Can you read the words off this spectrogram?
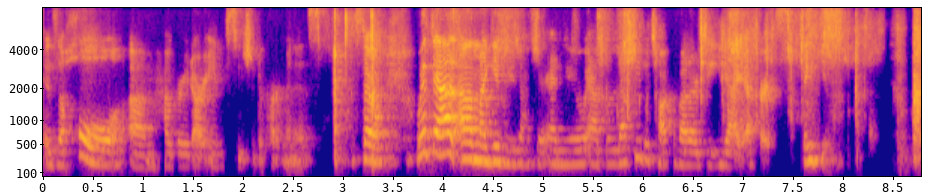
as a whole um, how great our anesthesia department is. So with that, um, I give you Dr. Enyo Ablordeppey to talk about our DEI efforts. Thank you.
